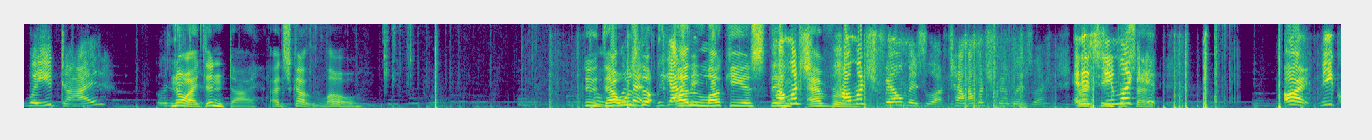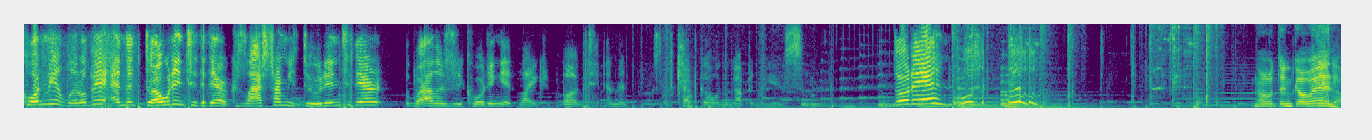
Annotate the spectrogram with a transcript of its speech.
Wait, you died? No, I didn't die. I just got low. Dude, that was the- unluckiest thing How much? ever. How much film is left? How much film is left? And it seemed like it. All right, record me a little bit and then throw it into the there. Cause last time you threw it into there while I was recording, it like bugged and then kept going up in views. Throw it in. Woohoo! No, it didn't go What did in.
